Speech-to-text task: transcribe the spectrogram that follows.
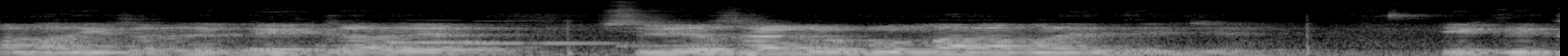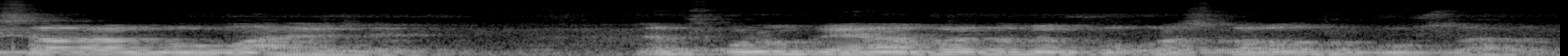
મારી કરે ગઈકાલે શ્રેયસ આગળ પણ મારામારી થઈ છે. એક રિક્ષાવાળાને બહુ માર્યો છે. એટલે થોડુંક એના પર તમે ફોકસ કરો તો બહુ સારું.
